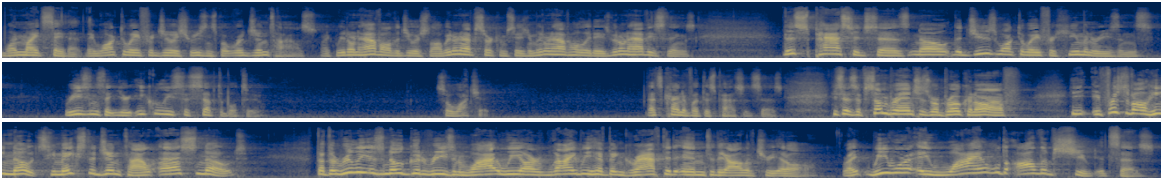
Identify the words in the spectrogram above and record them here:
One might say that. They walked away for Jewish reasons, but we're Gentiles. Like, we don't have all the Jewish law. We don't have circumcision. We don't have holy days. We don't have these things. This passage says no, the Jews walked away for human reasons, reasons that you're equally susceptible to. So watch it. That's kind of what this passage says. He says, if some branches were broken off, he, first of all, he notes, he makes the Gentile, us, note that there really is no good reason why we are, why we have been grafted into the olive tree at all. Right? We were a wild olive shoot, it says.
